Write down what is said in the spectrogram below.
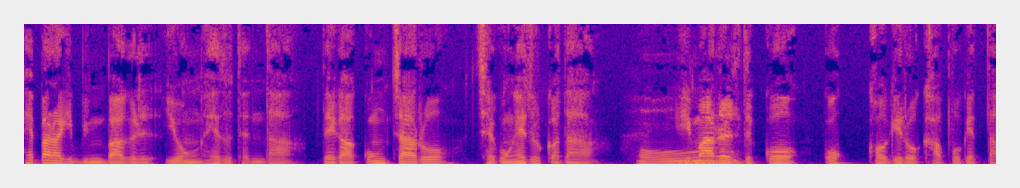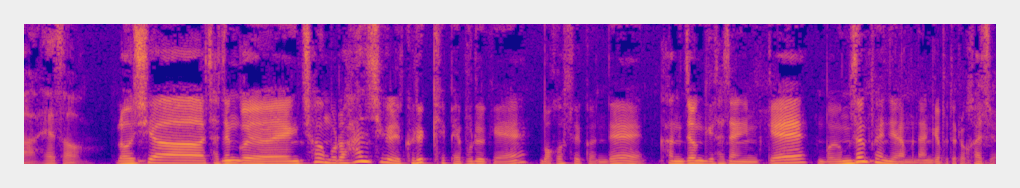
해바라기 민박을 이용해도 된다. 내가 공짜로 제공해줄 거다. 오. 이 말을 듣고 꼭 거기로 가보겠다 해서 러시아 자전거 여행 처음으로 한식을 그렇게 배부르게 먹었을 건데 강정기 사장님께 뭐 음성 편지를 한번 남겨보도록 하죠.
